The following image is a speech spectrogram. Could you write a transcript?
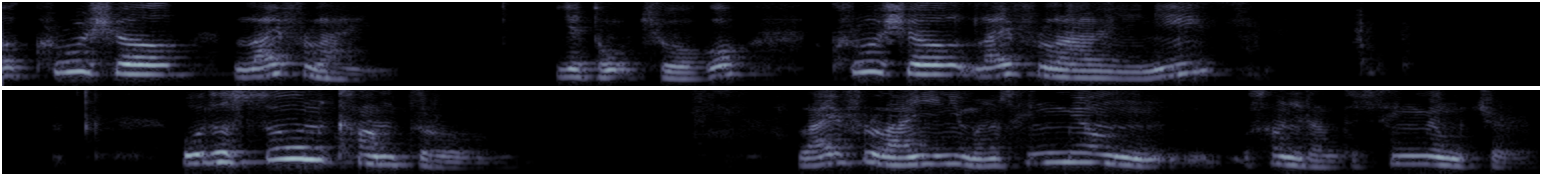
a crucial lifeline 이게 도, 주어고 crucial lifeline이 would soon come through. lifeline이 뭐냐 생명선이라는 뜻이 생명줄.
